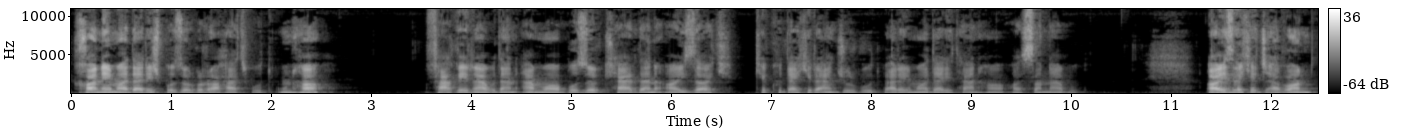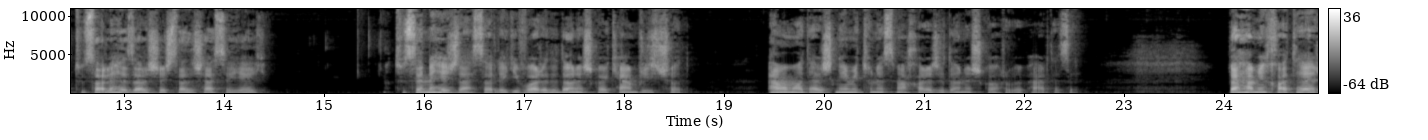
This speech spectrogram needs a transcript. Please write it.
خانه مادریش بزرگ و راحت بود. اونها فقیر نبودن اما بزرگ کردن آیزاک که کودکی رنجور بود برای مادری تنها آسان نبود. آیزاک جوان تو سال 1661 تو سن 18 سالگی وارد دانشگاه کمبریج شد. اما مادرش نمی‌تونست مخارج دانشگاه رو بپردازه. به همین خاطر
